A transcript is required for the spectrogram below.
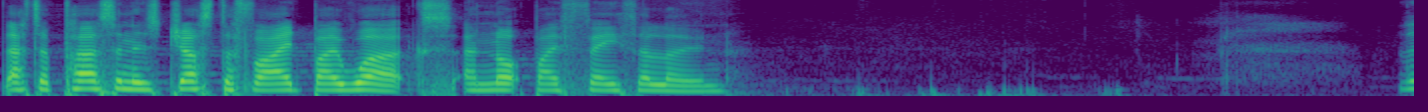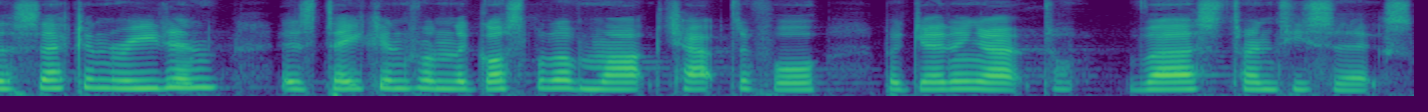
that a person is justified by works and not by faith alone. The second reading is taken from the Gospel of Mark, chapter 4, beginning at t- verse 26.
